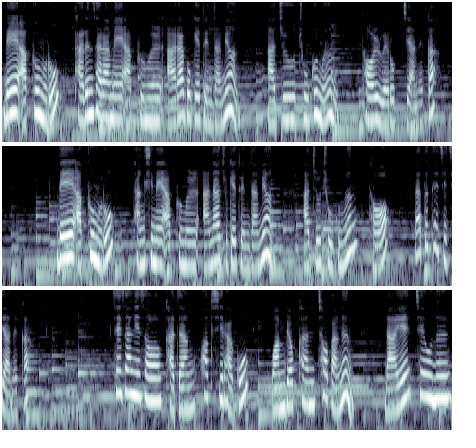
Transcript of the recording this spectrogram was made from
내 아픔으로 다른 사람의 아픔을 알아보게 된다면 아주 조금은 덜 외롭지 않을까? 내 아픔으로 당신의 아픔을 안아주게 된다면 아주 조금은 더 따뜻해지지 않을까? 세상에서 가장 확실하고 완벽한 처방은 나의 체온을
